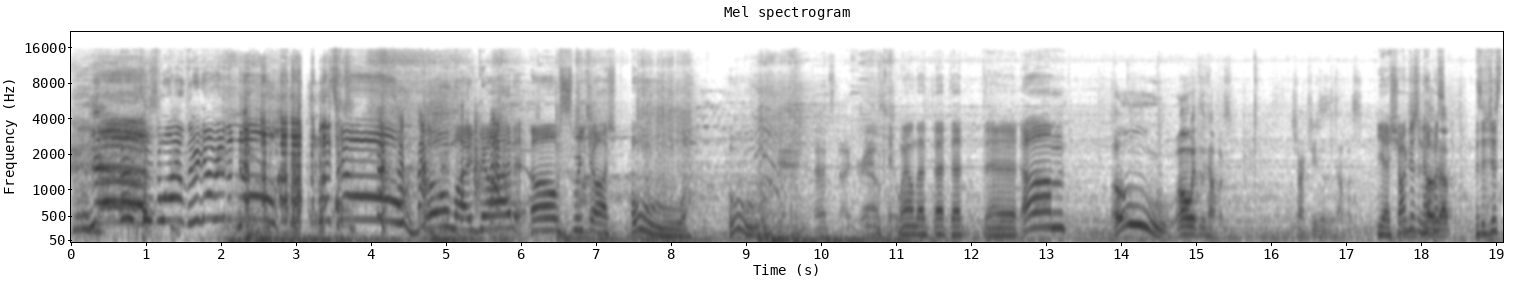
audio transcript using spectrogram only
This is wild. We got rid of the no. Let's go. Oh my god. Oh sweet gosh. Oh. Ooh. That's not great. Okay. Well, that that that that. Um. Oh, oh, it doesn't help us. Shang-Chi doesn't help us. Yeah. Shang just doesn't help us. up. Is it just?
